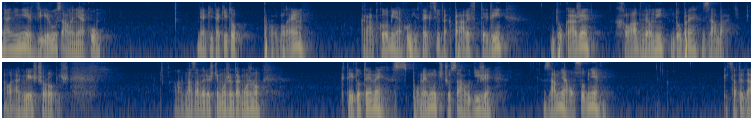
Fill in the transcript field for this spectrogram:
ani nie vírus, ale nejakú nejaký takýto problém, krátkodobý nejakú infekciu, tak práve vtedy dokáže chlad veľmi dobre zabrať. ale ak vieš, čo robíš. A na záver ešte môžem tak možno k tejto téme spomenúť, čo sa hodí, že za mňa osobne, keď sa teda,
